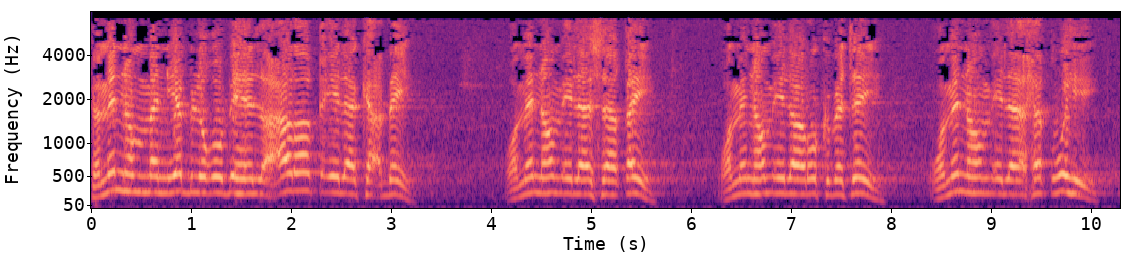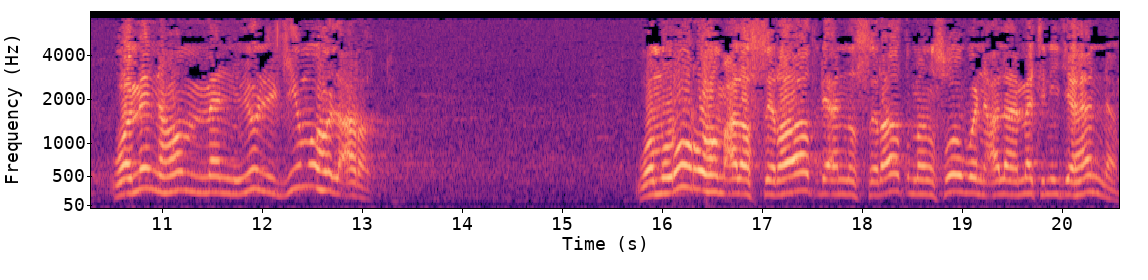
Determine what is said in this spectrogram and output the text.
فمنهم من يبلغ به العرق إلى كعبيه ومنهم إلى ساقيه ومنهم إلى ركبتيه ومنهم إلى حقوه ومنهم من يلجمه العرق. ومرورهم على الصراط لأن الصراط منصوب على متن جهنم.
